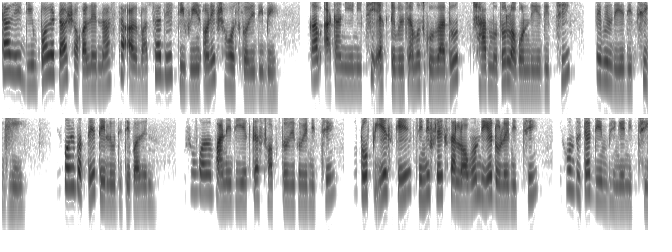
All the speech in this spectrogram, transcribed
আটার এই ডিম পরোটা সকালের নাস্তা আর বাচ্চাদের টিফিন অনেক সহজ করে দিবে। কাপ আটা নিয়ে নিচ্ছি এক টেবিল চামচ গোলা দুধ, স্বাদ মতো লবণ দিয়ে দিচ্ছি, টেবিল দিয়ে দিচ্ছি ঘি। পরিবর্তে তেলও দিতে পারেন। কুসুম গরম পানি দিয়ে একটা সফট তৈরি করে নিচ্ছি। দুটো পিএসকে চিনি ফ্লেক্স আর লবণ দিয়ে ডলে নিচ্ছি। এখন দুইটা ডিম ভেঙে নিচ্ছি।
